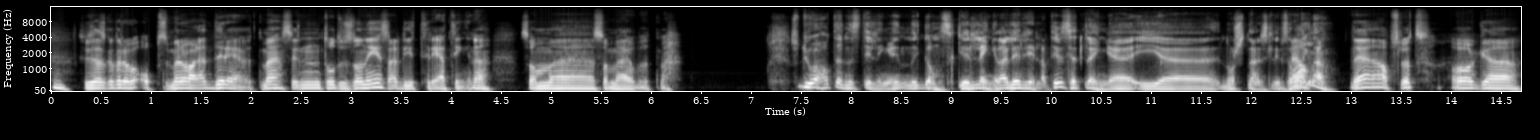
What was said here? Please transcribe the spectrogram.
Så hvis jeg skal prøve å oppsummere hva jeg har drevet med siden 2009, så er det de tre tingene som, eh, som jeg har jobbet med. Så du har hatt denne stillingen ganske lenge, da, eller relativt sett lenge i uh, norsk næringslivssammenheng? Ja, det er absolutt. Og uh,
